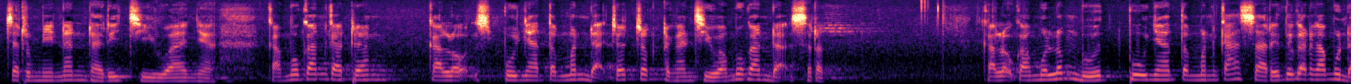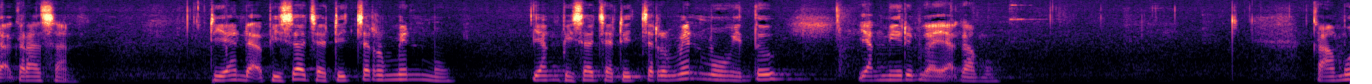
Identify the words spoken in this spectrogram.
Cerminan dari jiwanya. Kamu kan kadang kalau punya teman tidak cocok dengan jiwamu kan tidak seret. Kalau kamu lembut punya teman kasar itu kan kamu tidak kerasan. Dia tidak bisa jadi cerminmu. Yang bisa jadi cerminmu itu yang mirip kayak kamu. Kamu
